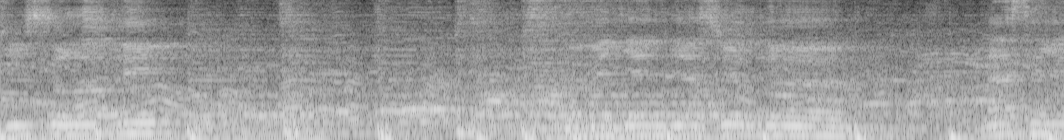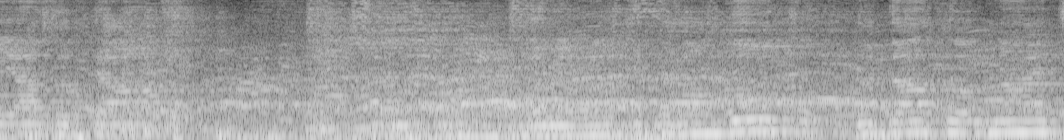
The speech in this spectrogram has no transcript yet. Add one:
she's so lovely. Comédienne bien sûr de La série House of Cards, qui présente d'autres, The Dark of Night,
